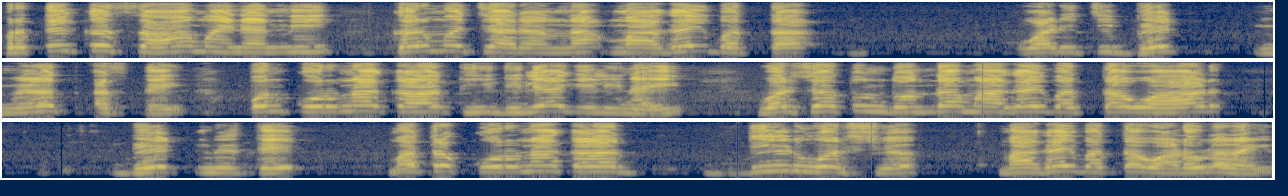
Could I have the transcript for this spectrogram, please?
प्रत्येक सहा महिन्यांनी कर्मचाऱ्यांना महागाई भत्ता वाढीची भेट मिळत असते पण कोरोना काळात ही दिल्या गेली नाही. वर्षातून दोनदा महागाई भत्ता वाढ भेट मिळते. मात्र कोरोना काळात दीड वर्ष महागाई भत्ता वाढवला नाही.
